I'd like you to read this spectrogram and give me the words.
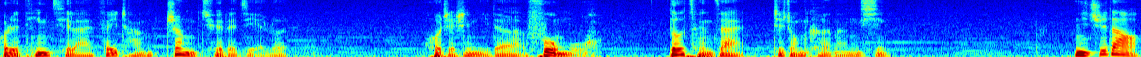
或者听起来非常正确的结论，或者是你的父母，都存在这种可能性。你知道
